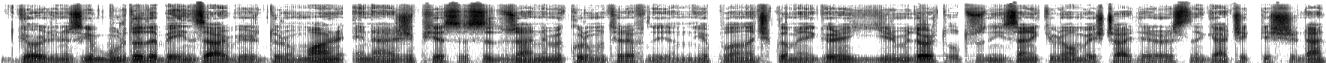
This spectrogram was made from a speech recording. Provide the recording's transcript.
Gördüğünüz gibi burada da benzer bir durum var. Enerji Piyasası Düzenleme Kurumu tarafından yapılan açıklamaya göre 24-30 Nisan 2015 tarihleri arasında gerçekleştirilen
